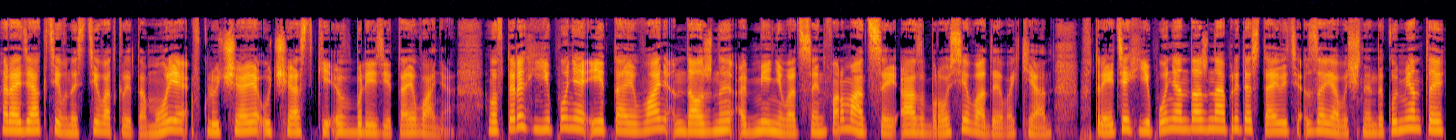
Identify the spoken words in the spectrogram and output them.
радиоактивности в открытом море, включая участки вблизи Тайваня. Во-вторых, Япония и Тайвань должны обмениваться информацией о сбросе воды в океан. В-третьих, Япония должна предоставить заявочные документы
